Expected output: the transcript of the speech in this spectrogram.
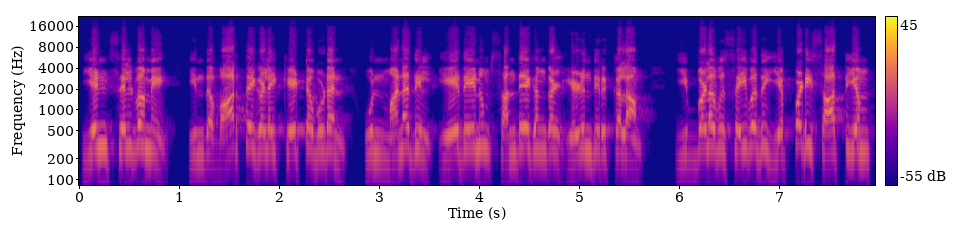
என் செல்வமே இந்த வார்த்தைகளை கேட்டவுடன் உன் மனதில் ஏதேனும் சந்தேகங்கள் எழுந்திருக்கலாம். இவ்வளவு செய்வது எப்படி சாத்தியம்?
